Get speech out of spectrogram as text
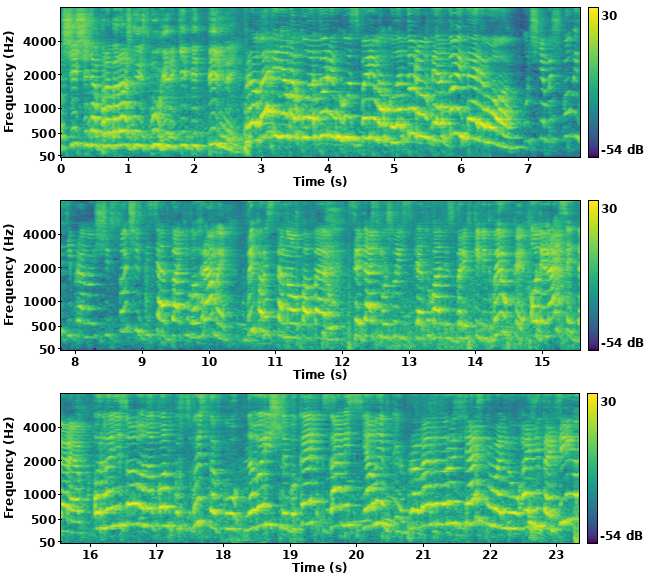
Очищення прибережної смуги ріки Підпільний. Проведення макулатурингу збери макулатуру, врятуй дерево. Учнями школи зібрано 662 кілограми використаного паперу. Це дасть можливість врятувати зберегти від вирубки 11 дерев. Організовано конкурс виставку Новорічний букет замість ялинки. Проведено роз'яснювальну агітаційну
